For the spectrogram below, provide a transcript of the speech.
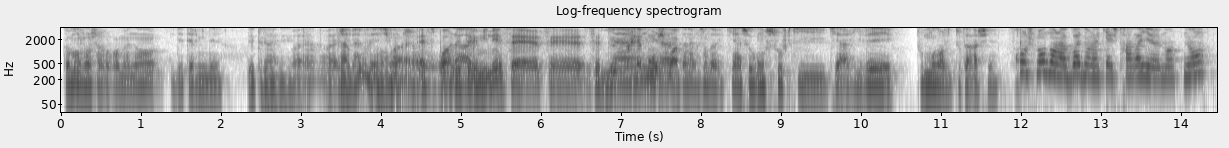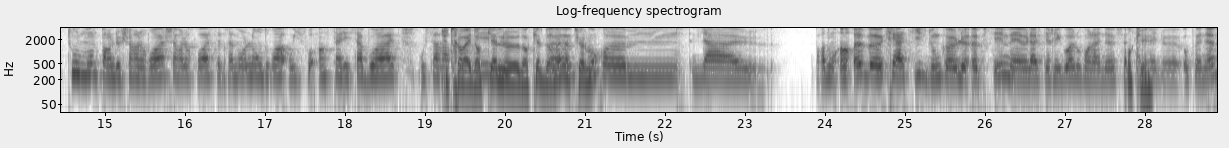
Comment je vois Charleroi maintenant Déterminé? Déterminé. Déterminé. Ouais, Ah ouais, C'est j'ai bon l'impression. ouais. Espoir là, déterminé, c'est deux a- très bons a- choix. T'as l'impression qu'il y a un second souffle qui, qui est arrivé et tout le monde a envie de tout arracher. Franchement, dans la boîte dans laquelle je travaille euh, maintenant, tout le monde parle de Charleroi. Charleroi, c'est vraiment l'endroit où il faut installer sa boîte, où ça va. Tu travailles dans péter. quel, euh, dans quel domaine Euh, actuellement Pour euh, la, euh, pardon, un hub euh, créatif, donc euh, le hub C, mais euh, l'alter ego à Louvain-la-Neuve, ça Ok. s'appelle euh, Open Hub.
